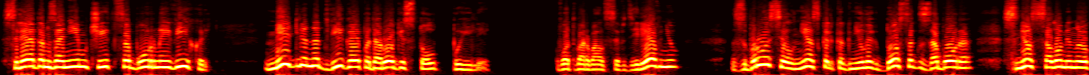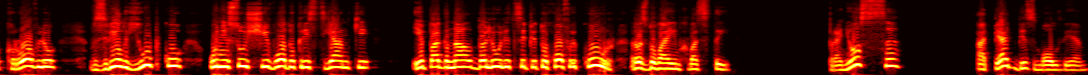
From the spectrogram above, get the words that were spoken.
Следом за ним мчится бурный вихрь, медленно двигая по дороге столб пыли. Вот ворвался в деревню, сбросил несколько гнилых досок с забора, снес соломенную кровлю, взвил юбку у несущей воду крестьянки и погнал до улицы петухов и кур, раздувая им хвосты. Пронесся опять безмолвие.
